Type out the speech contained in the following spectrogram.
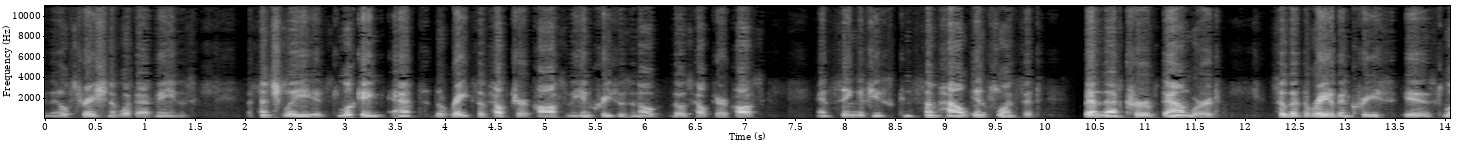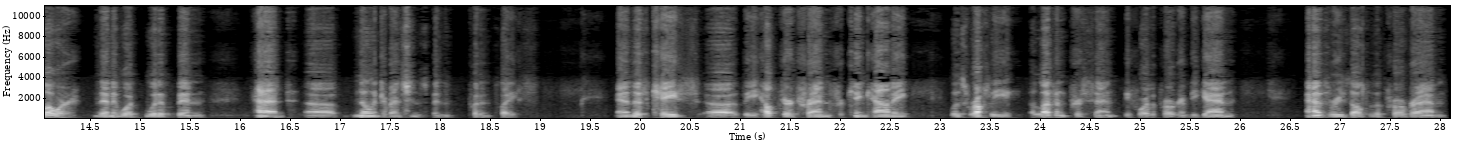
an illustration of what that means. Essentially, it's looking at the rates of healthcare costs and the increases in those healthcare costs and seeing if you can somehow influence it, bend that curve downward so that the rate of increase is lower than it would, would have been had uh, no interventions been put in place. And in this case, uh, the healthcare trend for King County was roughly 11% before the program began. As a result of the program,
